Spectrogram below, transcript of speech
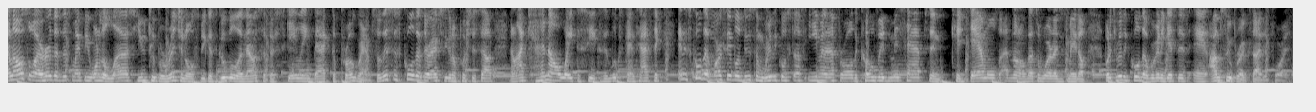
And also, I heard that this might be one of the last YouTube originals because Google announced that they're scaling back the program. So this is cool that they're actually going to push this out, and I cannot wait to see it because it looks fantastic. And it's cool that Mark's able to do some really cool stuff even after all the COVID mishaps and kidamels. I don't know, that's a word I just made up. But it's really cool that we're going to get this, and I'm super excited for it.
